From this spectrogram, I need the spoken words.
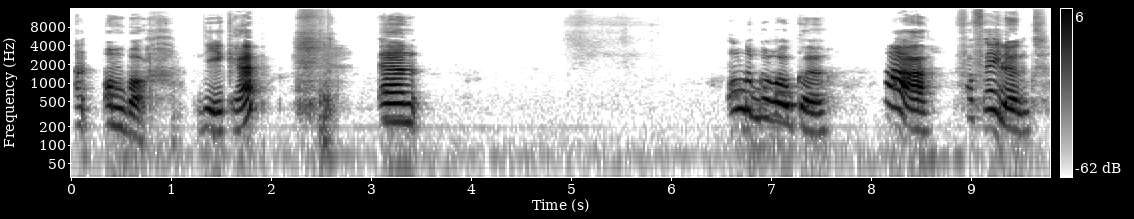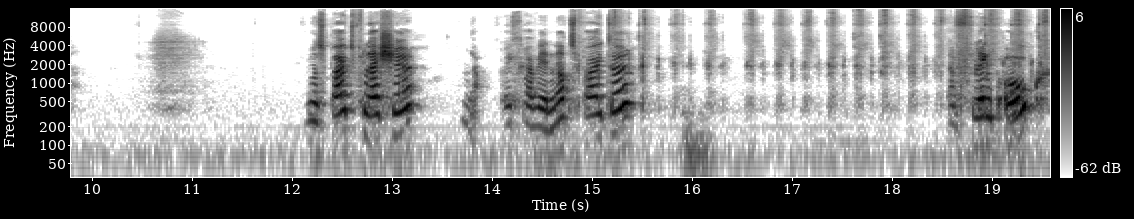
en Amber die ik heb. En onderbroken. Ah, vervelend. Mijn spuitflesje. Nou, ik ga weer nat spuiten. En flink ook.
